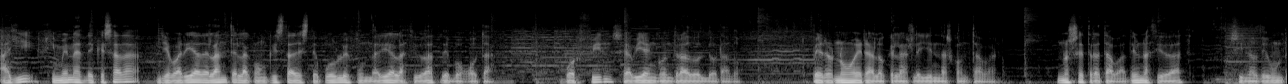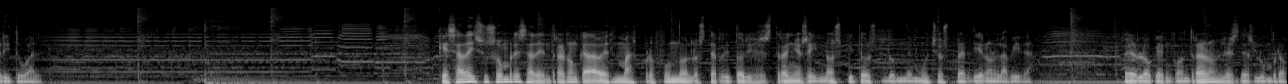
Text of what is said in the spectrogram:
Allí, Jiménez de Quesada llevaría adelante la conquista de este pueblo y fundaría la ciudad de Bogotá. Por fin se había encontrado el dorado, pero no era lo que las leyendas contaban. No se trataba de una ciudad, sino de un ritual. Quesada y sus hombres adentraron cada vez más profundo en los territorios extraños e inhóspitos donde muchos perdieron la vida. Pero lo que encontraron les deslumbró.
